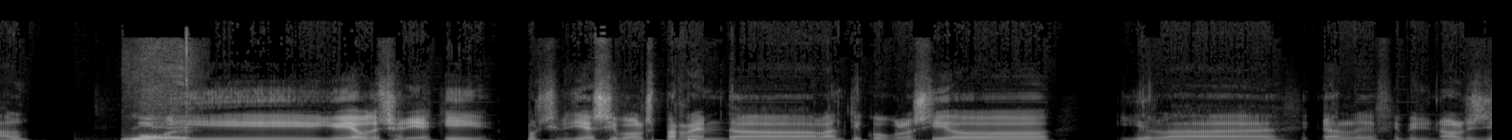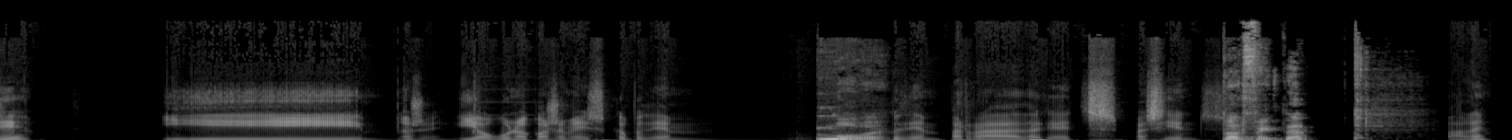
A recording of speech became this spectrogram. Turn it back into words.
Val? Molt bé. I jo ja ho deixaria aquí. Pròxim dia, si vols, parlem de l'anticoagulació i la, la fibrinòlisi i, no sé, i alguna cosa més que podem, Molt bé. podem parlar d'aquests pacients. Perfecte. Vale?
